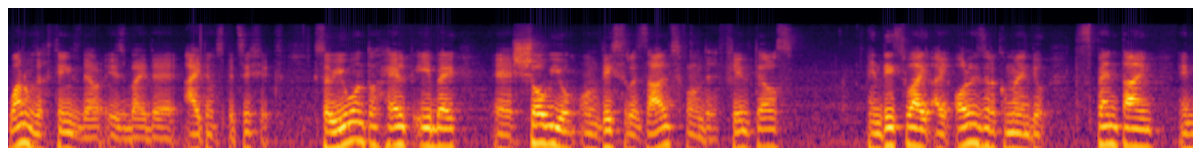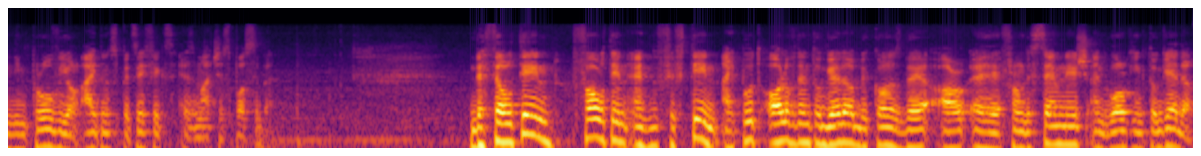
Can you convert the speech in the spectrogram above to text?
one of the things there is by the item specifics. So you want to help eBay uh, show you on these results from the filters and this why I always recommend you to spend time and improve your item specifics as much as possible. The 13, 14 and 15 I put all of them together because they are uh, from the same niche and working together.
